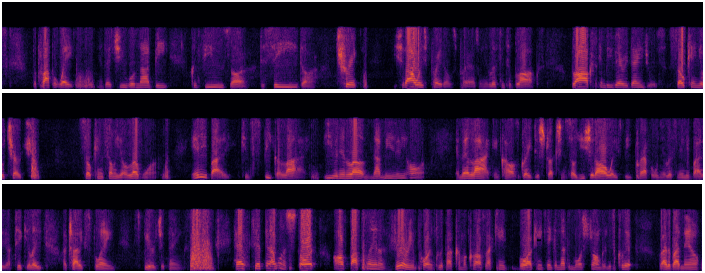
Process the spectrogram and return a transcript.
the proper way, and that you will not be confused or deceived or tricked. You should always pray those prayers when you listen to blogs. Blogs can be very dangerous. So can your church. So can some of your loved ones. Anybody can speak a lie, even in love, not meaning any harm. And that lie can cause great destruction. So you should always be prayerful when you listen to anybody articulate or try to explain spiritual things. Having said that, I want to start off by playing a very important clip I come across. I can't, boy, I can't think of nothing more stronger than this clip right about now.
